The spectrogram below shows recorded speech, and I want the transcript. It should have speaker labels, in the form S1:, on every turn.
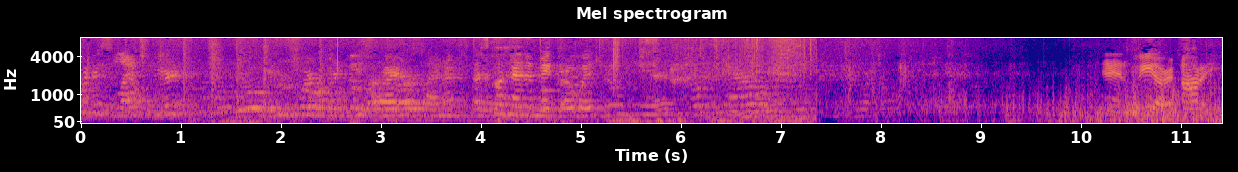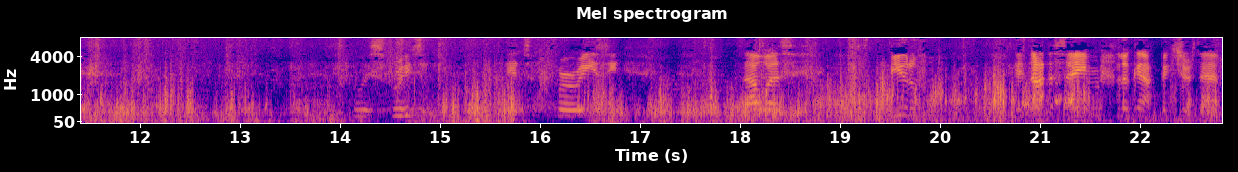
S1: offer this here. This is where. Let's go ahead and make our way through here. And we are out of here. Oh, it's freezing. It's freezing. That was beautiful. It's not the same looking at pictures than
